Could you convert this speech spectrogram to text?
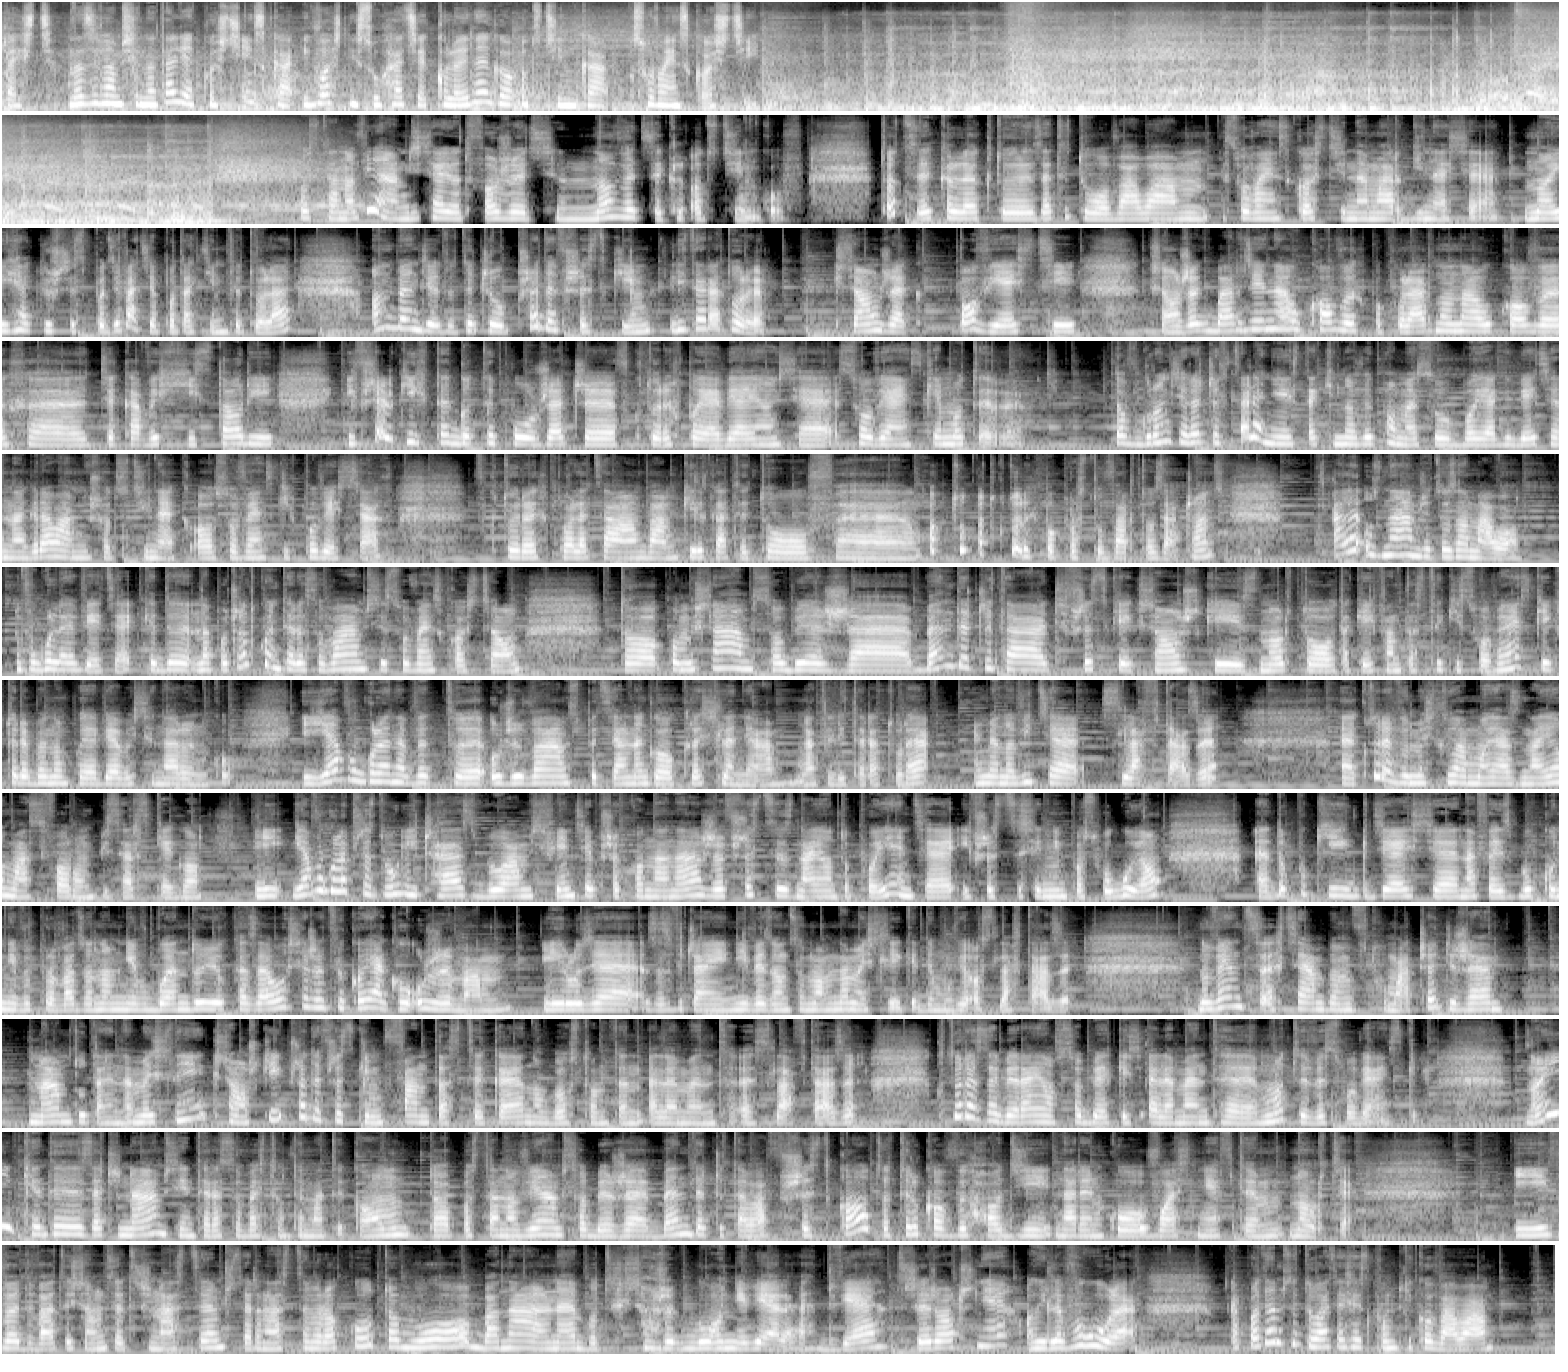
Cześć, nazywam się Natalia Kościńska i właśnie słuchacie kolejnego odcinka Słowańskości. Postanowiłam dzisiaj otworzyć nowy cykl odcinków. To cykl, który zatytułowałam Słowańskości na marginesie. No i jak już się spodziewacie po takim tytule, on będzie dotyczył przede wszystkim literatury, książek, powieści, książek bardziej naukowych, popularno-naukowych, e, ciekawych historii i wszelkich tego typu rzeczy, w których pojawiają się słowiańskie motywy. To w gruncie rzeczy wcale nie jest taki nowy pomysł, bo jak wiecie, nagrałam już odcinek o słowiańskich powieściach, w których polecałam Wam kilka tytułów, e, od, od których po prostu warto zacząć, ale uznałam, że to za mało. W ogóle wiecie, kiedy na początku interesowałam się słowiańskością, to pomyślałam sobie, że będę czytać wszystkie książki z nurtu takiej fantastyki słowiańskiej, które będą pojawiały się na rynku. I ja w ogóle nawet e, używałam specjalnego określenia na tę literaturę, mianowicie slaftazy. E, które wymyśliła moja znajoma z forum pisarskiego. I ja w ogóle przez długi czas byłam święcie przekonana, że wszyscy znają to pojęcie i wszyscy się nim posługują, e, dopóki gdzieś na Facebooku nie wyprowadzono mnie w błędu i okazało się, że tylko ja go używam. I ludzie zazwyczaj nie wiedzą, co mam na myśli, kiedy mówię o slaftazy. No więc chciałabym wytłumaczyć, że Mam tutaj na myśli książki, przede wszystkim fantastykę, no bo stąd ten element e, slaftazy, które zawierają w sobie jakieś elementy, motywy słowiańskie. No i kiedy zaczynałam się interesować tą tematyką, to postanowiłam sobie, że będę czytała wszystko, co tylko wychodzi na rynku właśnie w tym nurcie. I w 2013-2014 roku to było banalne, bo tych książek było niewiele. Dwie, trzy rocznie, o ile w ogóle. A potem sytuacja się skomplikowała.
